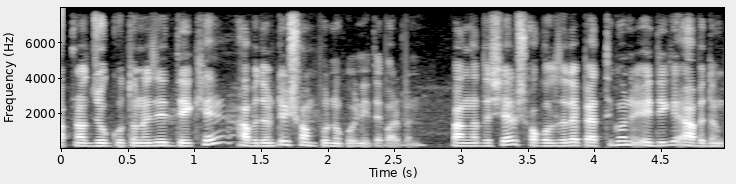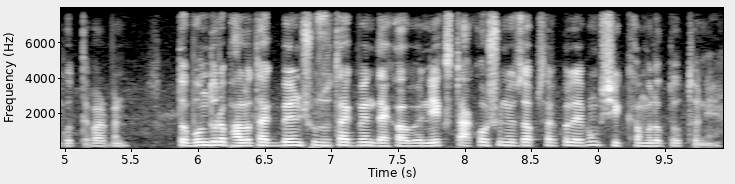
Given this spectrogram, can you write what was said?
আপনার যোগ্যতা অনুযায়ী দেখে আবেদনটি সম্পূর্ণ করে নিতে পারবেন। বাংলাদেশের সকল জেলায় প্রার্থীগণ এইদিকে আবেদন করতে পারবেন। তো বন্ধুরা, ভালো থাকবেন, সুস্থ থাকবেন। দেখা হবে নেক্সট আকর্ষণীয় জব সার্কেল এবং শিক্ষামূলক তথ্য নিয়ে।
